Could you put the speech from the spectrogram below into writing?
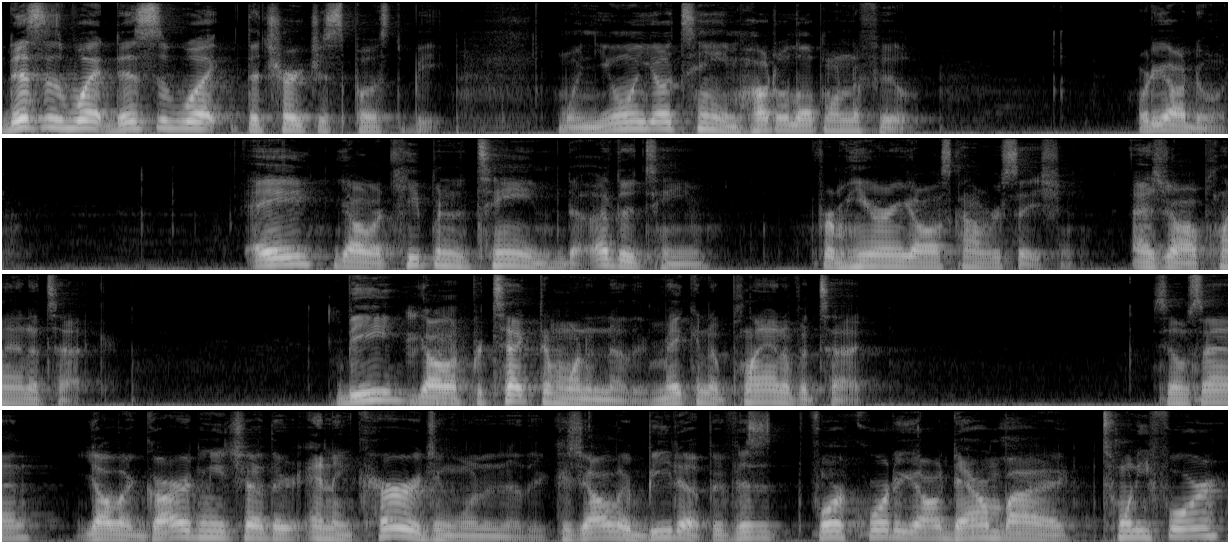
This is what this is what the church is supposed to be. When you and your team huddle up on the field, what are y'all doing? A, y'all are keeping the team, the other team, from hearing y'all's conversation as y'all plan attack. B, y'all are mm-hmm. protecting one another, making a plan of attack. See what I'm saying? Y'all are guarding each other and encouraging one another because y'all are beat up. If it's fourth quarter, y'all down by 24,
